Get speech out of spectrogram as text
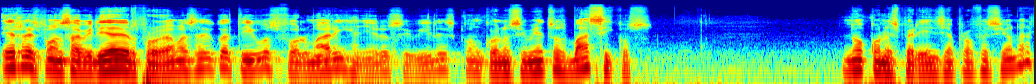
es responsabilidad de los programas educativos formar ingenieros civiles con conocimientos básicos, no con experiencia profesional.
